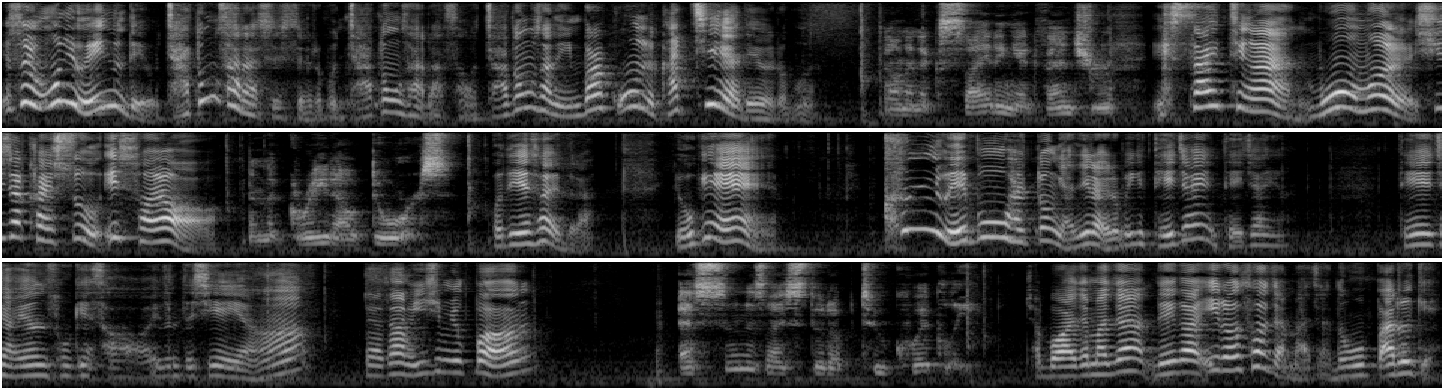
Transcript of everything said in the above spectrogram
선생님 온이 왜 있는데요? 자동사라서 있어요, 여러분. 자동사라서. 자동사는 임발고 온을 같이 해야 돼요, 여러분. on an exciting adventure 익사이팅한 모험을 시작할 수 있어요. in the great outdoors. 어디에서 얘들아? 요게 큰 외부 활동이 아니라 여러분 이게 대자연, 대자연. 대자연 속에서 이런 뜻이에요. 자, 다음 26번. As soon as I stood up too quickly, 자, 뭐 하자마자 내가 일어서자마자 너무 빠르게.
